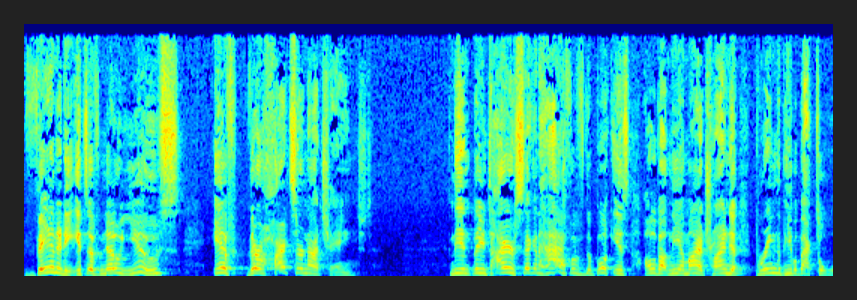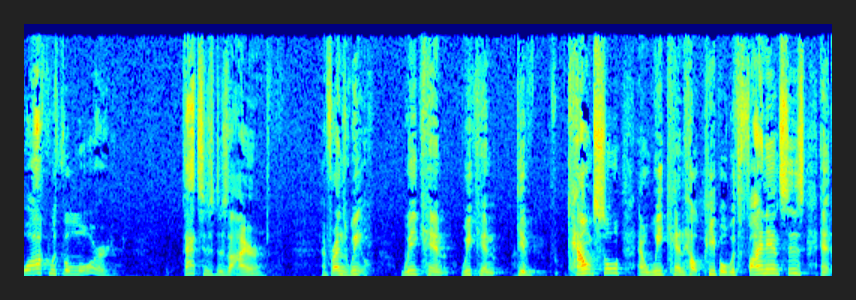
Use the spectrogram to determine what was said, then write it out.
vanity. It's of no use if their hearts are not changed. The, the entire second half of the book is all about Nehemiah trying to bring the people back to walk with the Lord. That's his desire. And friends, we, we, can, we can give counsel and we can help people with finances and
